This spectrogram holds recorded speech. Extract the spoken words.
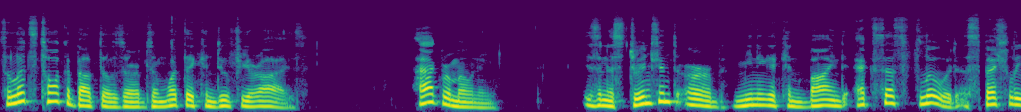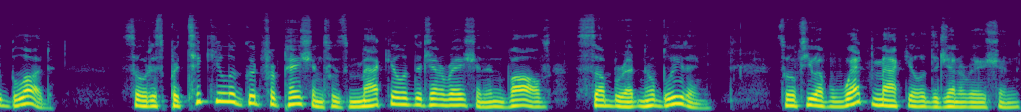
So let's talk about those herbs and what they can do for your eyes. Agrimony is an astringent herb, meaning it can bind excess fluid, especially blood, so it is particularly good for patients whose macular degeneration involves subretinal bleeding. So if you have wet macular degeneration,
